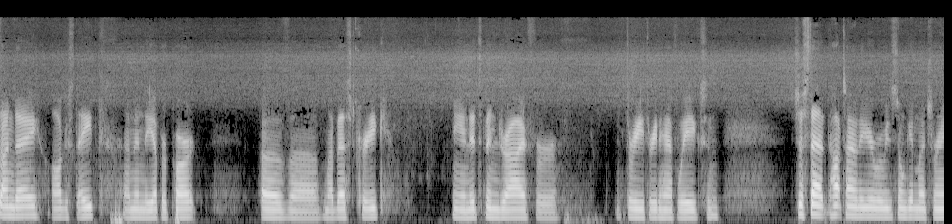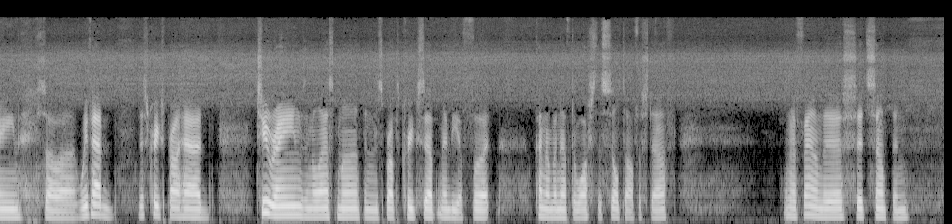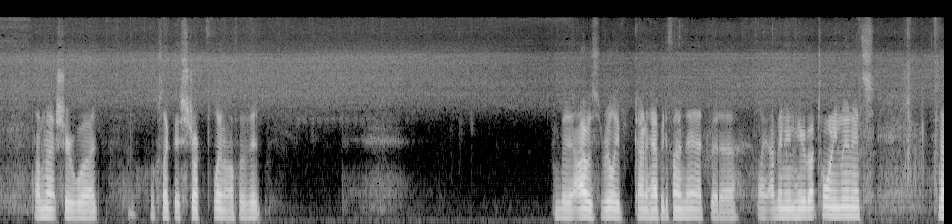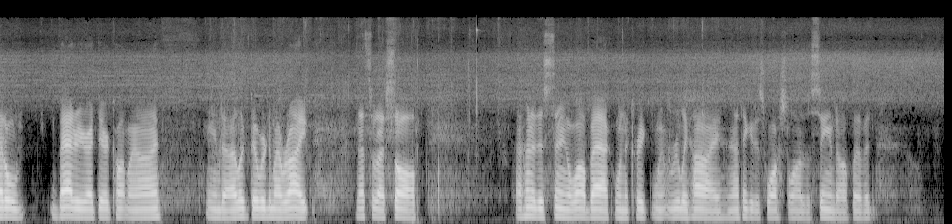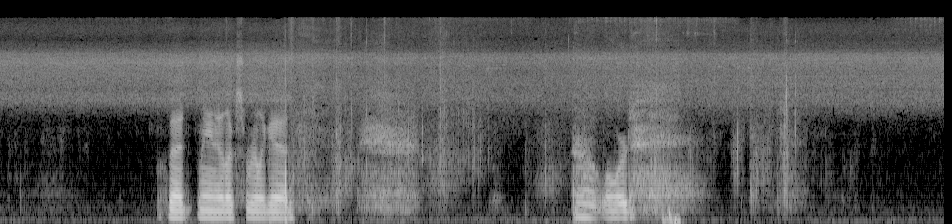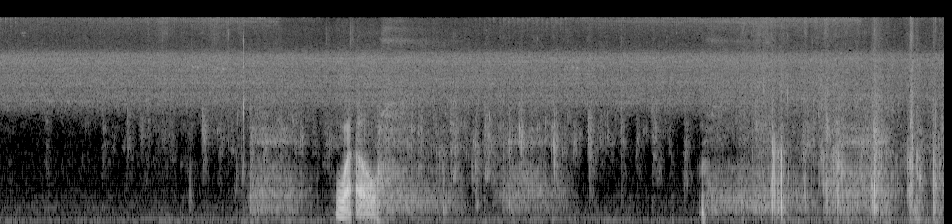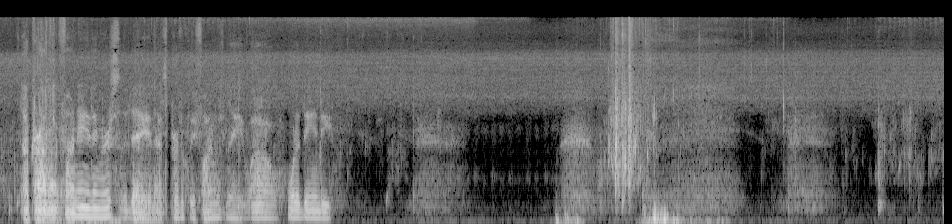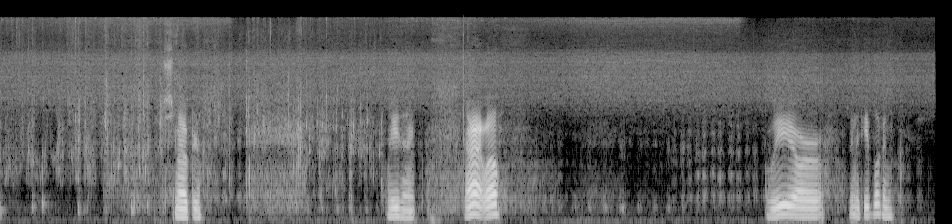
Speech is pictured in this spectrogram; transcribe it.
Sunday, August 8th. I'm in the upper part of uh, my best creek and it's been dry for three, three and a half weeks and it's just that hot time of the year where we just don't get much rain. So uh, we've had, this creek's probably had two rains in the last month and it's brought the creeks up maybe a foot, kind of enough to wash the silt off of stuff. And I found this, it's something, I'm not sure what. Looks like they struck flint off of it. But I was really kind of happy to find that. But uh, like I've been in here about 20 minutes. That old battery right there caught my eye. And uh, I looked over to my right. That's what I saw. I hunted this thing a while back when the creek went really high. And I think it just washed a lot of the sand off of it. But man, it looks really good. Oh, Lord. Wow. I probably won't find anything the rest of the day, and that's perfectly fine with me. Wow, what a dandy. Smoker. What do you think? Alright, well. We are going to keep looking.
